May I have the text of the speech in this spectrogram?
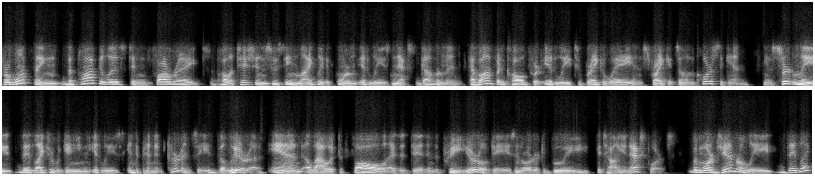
For one thing, the populist and far right politicians who seem likely to form Italy's next government have often called for Italy to break away and strike its own course again. You know, certainly, they'd like to regain Italy's independent currency, the lira, and allow it to fall as it did in the pre euro days in order to buoy Italian exports. But more generally, they'd like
